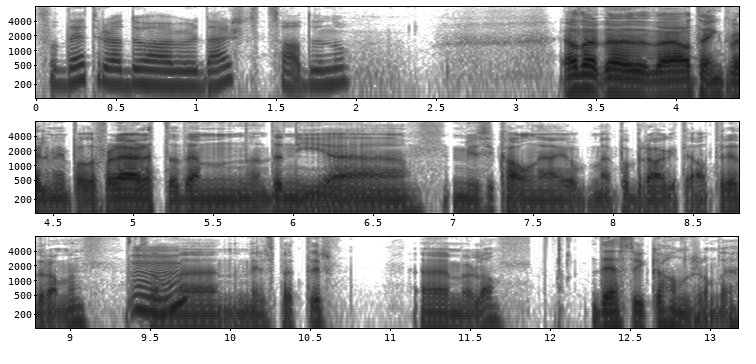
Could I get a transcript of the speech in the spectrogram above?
Så det tror jeg du har Der sa du noe. Ja, det, det, det, jeg har tenkt veldig mye på det, for det er dette den, den nye musikalen jeg har jobbet med på Brageteatret i Drammen, sammen Mhm. med Nils Petter eh, Mørland. Det stykket handler om det.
